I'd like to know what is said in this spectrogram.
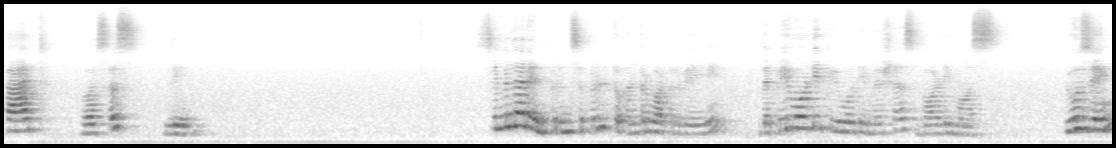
fat versus lean. Similar in principle to underwater weighing, the BOD POD measures body mass using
